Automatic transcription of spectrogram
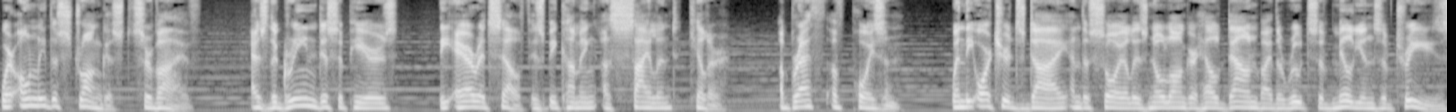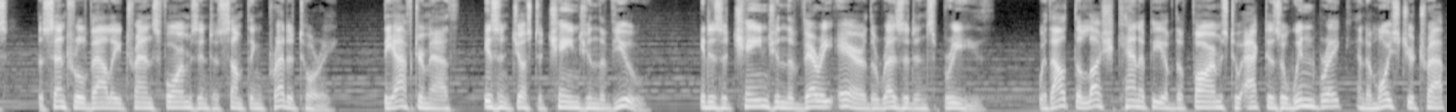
where only the strongest survive. As the green disappears, the air itself is becoming a silent killer, a breath of poison. When the orchards die and the soil is no longer held down by the roots of millions of trees, the Central Valley transforms into something predatory. The aftermath isn't just a change in the view, it is a change in the very air the residents breathe. Without the lush canopy of the farms to act as a windbreak and a moisture trap,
